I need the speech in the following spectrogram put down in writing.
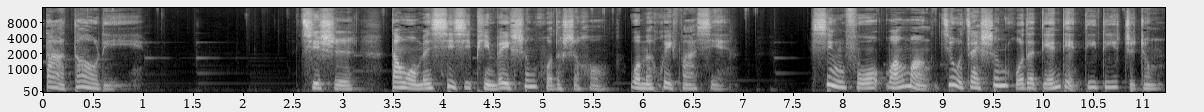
大道理。其实，当我们细细品味生活的时候，我们会发现，幸福往往就在生活的点点滴滴之中，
